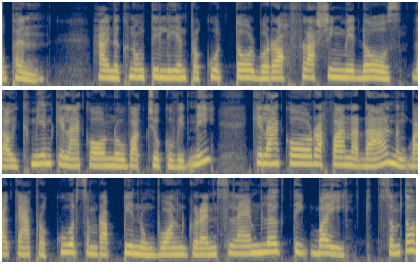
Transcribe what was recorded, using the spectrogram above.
Open ហើយនៅក្នុងទីលានប្រកួតទោលបរោះ Flushing Meadows ដោយគ្មានកីឡាករ Novak Djokovic នេះកីឡាករ Rafa Nadal នឹងបើកការប្រកួតសម្រាប់ពានរង្វាន់ Grand Slam លើកទី3សំទោស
